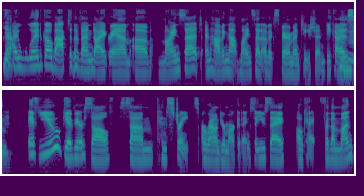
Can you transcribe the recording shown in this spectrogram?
yeah. I would go back to the Venn diagram of mindset and having that mindset of experimentation because mm-hmm. if you give yourself some constraints around your marketing. So you say, okay, for the month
